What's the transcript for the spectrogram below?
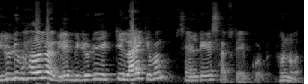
ভিডিওটি ভালো লাগলে ভিডিওটি একটি লাইক এবং চ্যানেলটিকে সাবস্ক্রাইব করবে। ধন্যবাদ।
